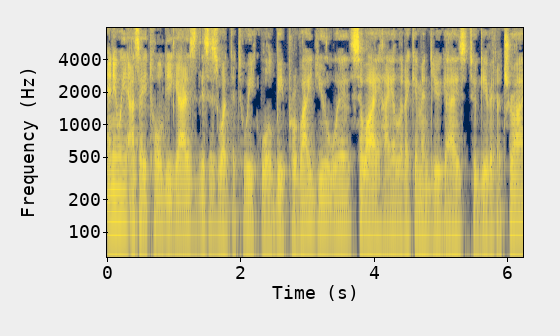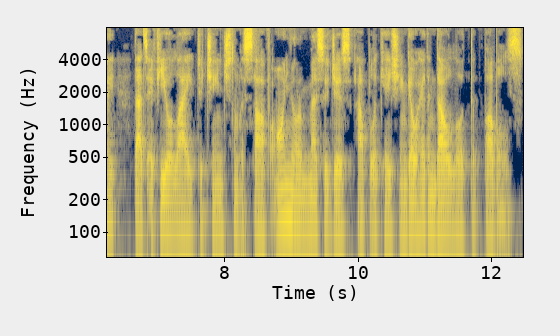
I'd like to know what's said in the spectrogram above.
Anyway, as I told you guys, this is what the tweak will be provide you with, so I highly recommend you guys to give it a try. That's if you like to change some stuff on your messages application, go ahead and download the bubbles.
